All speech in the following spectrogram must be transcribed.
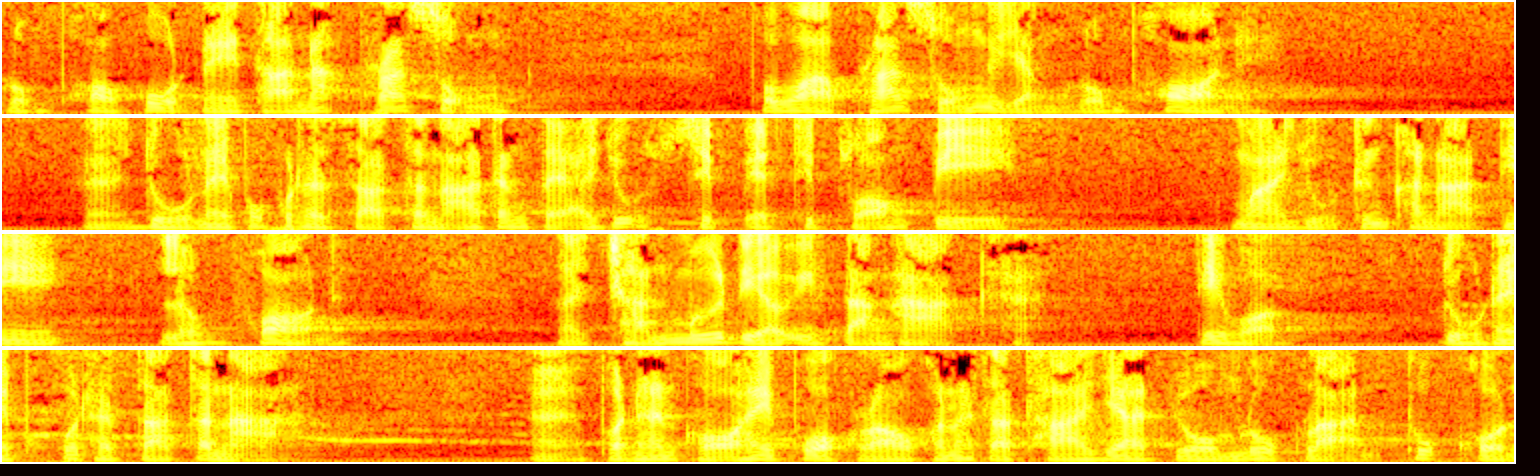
หลวงพ่อพูดในฐานะพระสงฆ์เพราะว่าพระสงฆ์อย่างหลวงพ่อเนี่ย อยู่ในพระพุทธศาสนาตั้งแต่อายุสิบเอ็ดสิบสองปี มาอยู่ถึงขนาดนี้หลวงพ่อเนี่ยฉันมือเดียวอีกต่างหากที่ว่าอยู่ในพระพุทธศาสนาเพราะนั้นขอให้พวกเราคณะทาญาติโยมลูกหลานทุกคน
